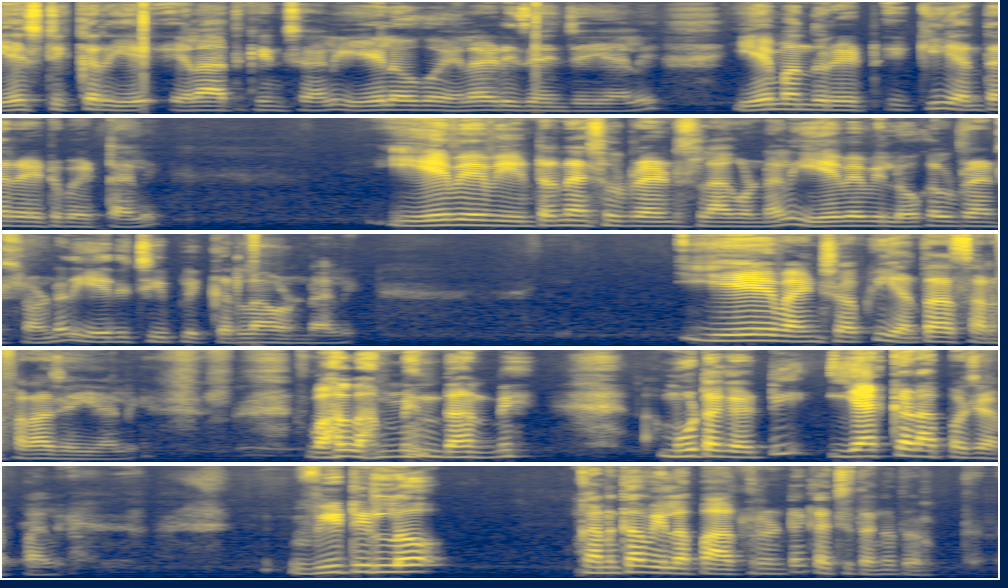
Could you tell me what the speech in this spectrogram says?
ఏ స్టిక్కర్ ఏ ఎలా అతికించాలి ఏ లోగో ఎలా డిజైన్ చేయాలి ఏ మందు రేటుకి ఎంత రేటు పెట్టాలి ఏవేవి ఇంటర్నేషనల్ బ్రాండ్స్ లాగా ఉండాలి ఏవేవి లోకల్ బ్రాండ్స్లా ఉండాలి ఏది చీప్ లిక్కర్లా ఉండాలి. ఏ వైన్ షాప్కి ఎంత సరఫరా చేయాలి? వాళ్ళు అమ్మిన దాన్ని మూటగట్టి ఎక్కడ అప్పచెప్పాలి వీటిల్లో కనుక వీళ్ళ పాత్ర ఉంటే ఖచ్చితంగా దొరుకుతారు.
